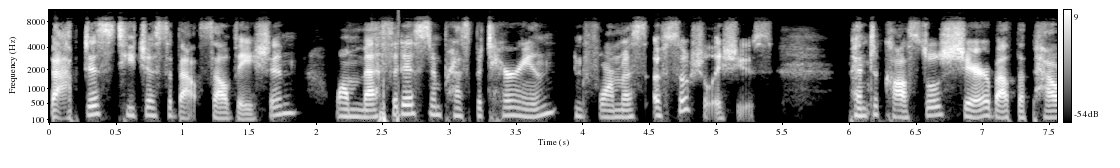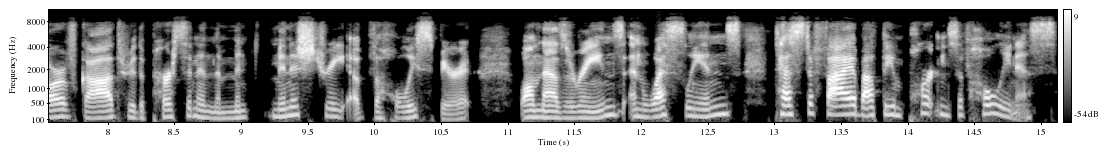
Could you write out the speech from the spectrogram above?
Baptists teach us about salvation, while Methodist and Presbyterian inform us of social issues. Pentecostals share about the power of God through the person and the ministry of the Holy Spirit, while Nazarenes and Wesleyans testify about the importance of holiness.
